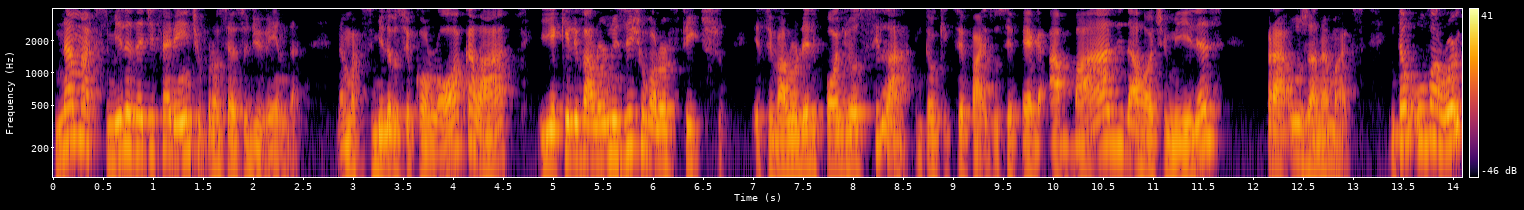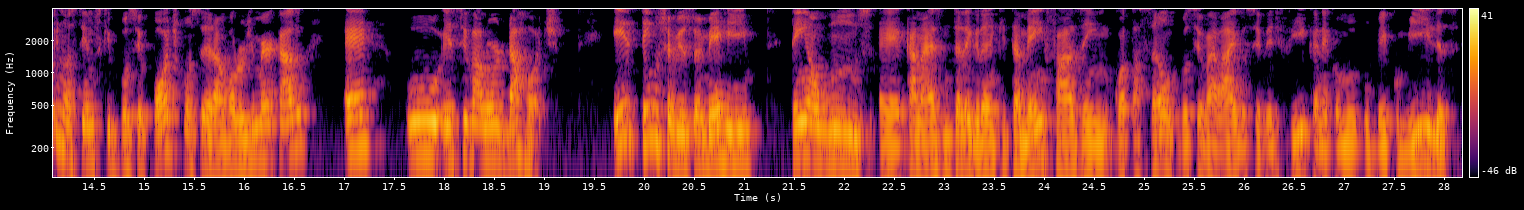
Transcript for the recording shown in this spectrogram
Na Max Milhas é diferente o processo de venda. Na Max Milhas você coloca lá e aquele valor não existe um valor fixo esse valor dele pode oscilar. Então, o que, que você faz? Você pega a base da Hot Milhas para usar na Max. Então, o valor que nós temos que você pode considerar o valor de mercado é o, esse valor da Hot. E tem o serviço do MRI, tem alguns é, canais no Telegram que também fazem cotação, que você vai lá e você verifica, né? Como o Beco Milhas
